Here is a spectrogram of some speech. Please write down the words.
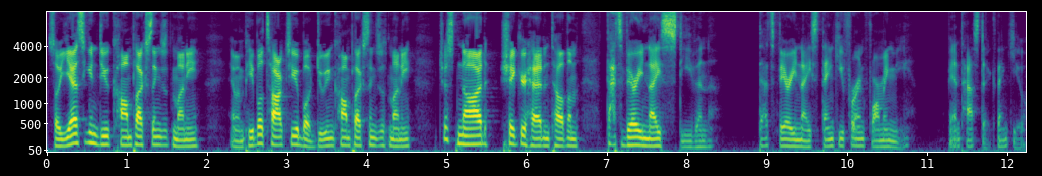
So yes, you can do complex things with money. And when people talk to you about doing complex things with money, just nod, shake your head, and tell them, That's very nice, Stephen. That's very nice. Thank you for informing me. Fantastic. Thank you.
